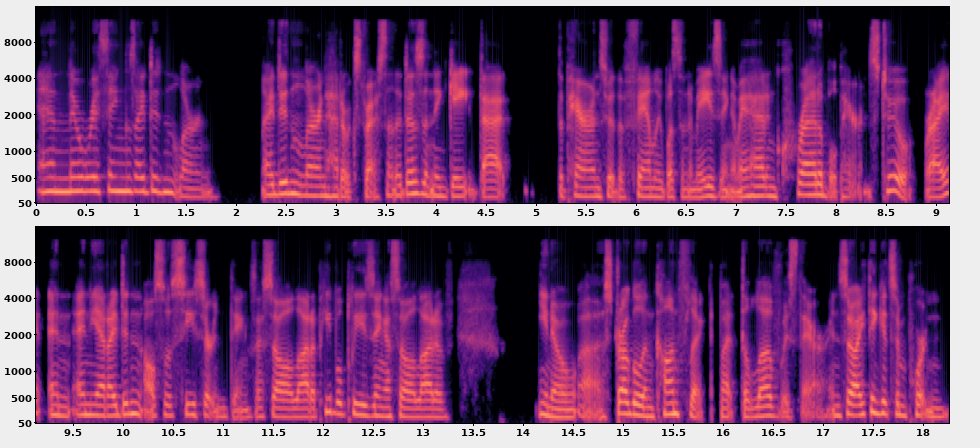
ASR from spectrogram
and there were things I didn't learn. I didn't learn how to express and that doesn't negate that the parents or the family wasn't amazing. I mean, I had incredible parents too, right? And and yet I didn't also see certain things. I saw a lot of people pleasing. I saw a lot of, you know, uh, struggle and conflict, but the love was there. And so I think it's important,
